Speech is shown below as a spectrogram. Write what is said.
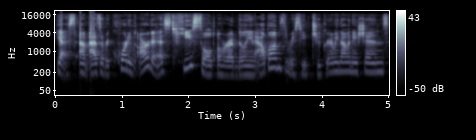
Yes, um, as a recording artist, he sold over a million albums and received two Grammy nominations.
